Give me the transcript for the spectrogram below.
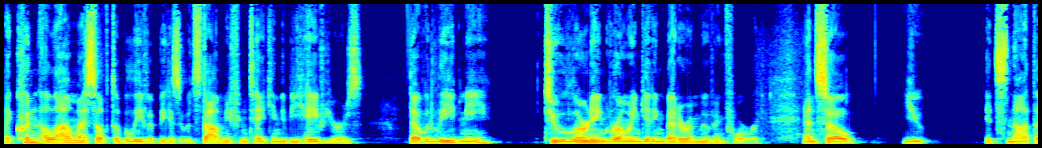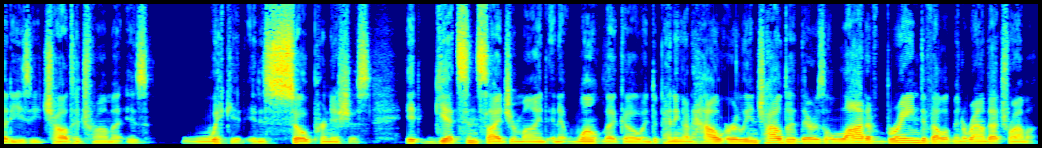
I couldn't allow myself to believe it because it would stop me from taking the behaviors that would lead me to learning, growing, getting better, and moving forward. And so you, it's not that easy. Childhood trauma is wicked. It is so pernicious. It gets inside your mind and it won't let go. And depending on how early in childhood, there is a lot of brain development around that trauma.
